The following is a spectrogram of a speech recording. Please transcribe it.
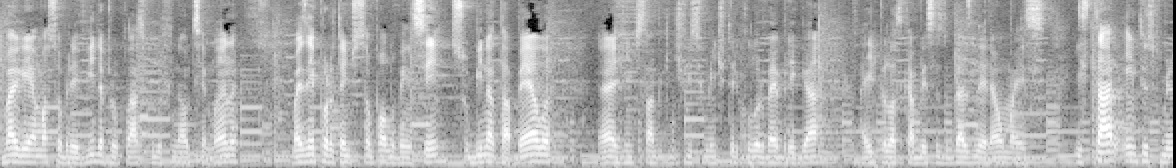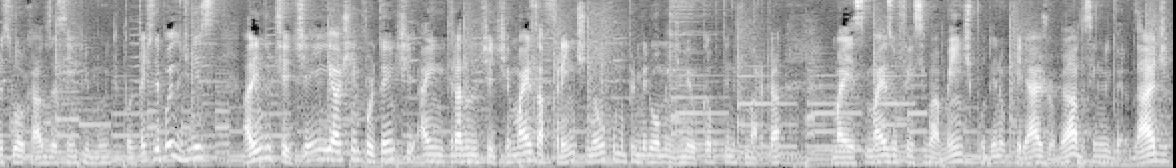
vai ganhar uma sobrevida para o clássico do final de semana, mas é importante o São Paulo vencer, subir na tabela. Né? A gente sabe que dificilmente o tricolor vai brigar aí pelas cabeças do Brasileirão, mas estar entre os primeiros colocados é sempre muito importante. Depois do Diniz, além do Tietchan, eu achei importante a entrada do Tietchan mais à frente, não como primeiro homem de meio campo tendo que marcar, mas mais ofensivamente, podendo criar a jogada, sem liberdade.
